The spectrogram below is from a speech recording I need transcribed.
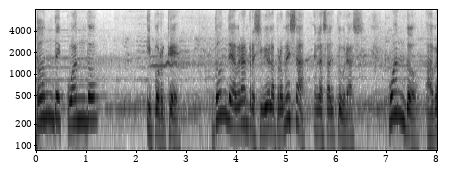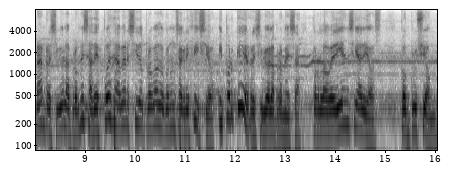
¿Dónde, cuándo y por qué? ¿Dónde Abraham recibió la promesa? En las alturas. ¿Cuándo Abraham recibió la promesa? Después de haber sido probado con un sacrificio. ¿Y por qué recibió la promesa? Por la obediencia a Dios. Conclusión.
